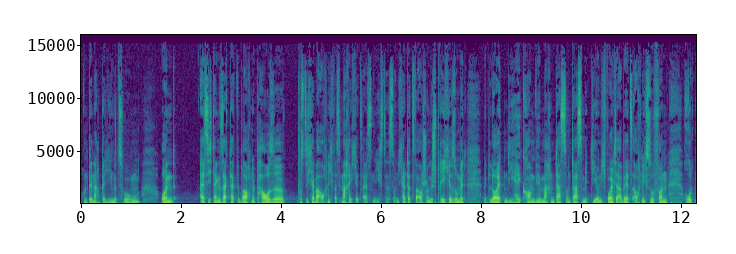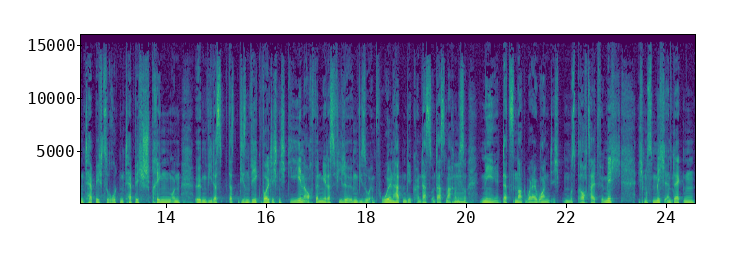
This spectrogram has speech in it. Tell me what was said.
und bin nach Berlin gezogen. Und als ich dann gesagt habe, wir brauchen eine Pause, wusste ich aber auch nicht, was mache ich jetzt als nächstes. Und ich hatte zwar auch schon Gespräche so mit, mit Leuten, die, hey komm, wir machen das und das mit dir. Und ich wollte aber jetzt auch nicht so von roten Teppich zu roten Teppich springen und irgendwie das, das, diesen Weg wollte ich nicht gehen, auch wenn mir das viele irgendwie so empfohlen hatten, wir können das und das machen. Mhm. Und ich so, mhm. nee, that's not what I want. Ich muss, brauche Zeit für mich. Ich muss mich entdecken.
